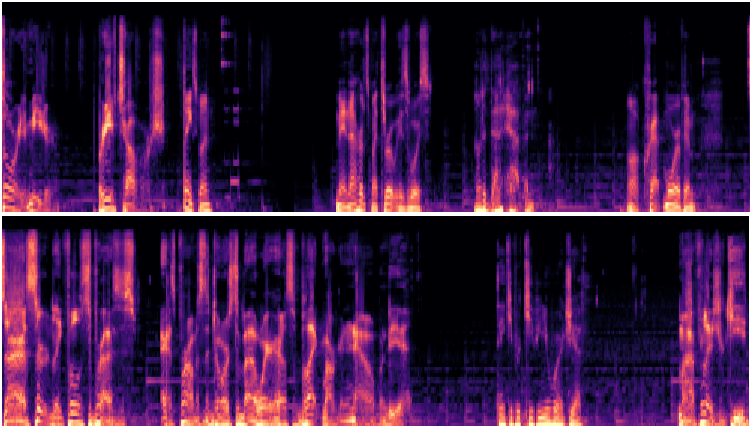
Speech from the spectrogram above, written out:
thorium meter. Brief charge. Thanks, man. Man, that hurts my throat, his voice. How did that happen? Oh, crap, more of him. It's certainly full of surprises. As promised, the doors to my warehouse and black market are now open to you. Thank you for keeping your word, Jeff. My pleasure, kid.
